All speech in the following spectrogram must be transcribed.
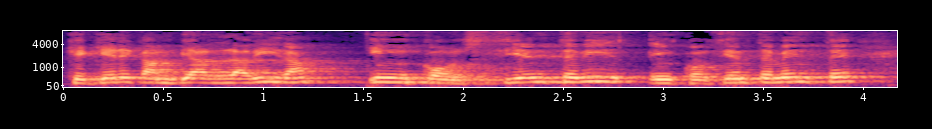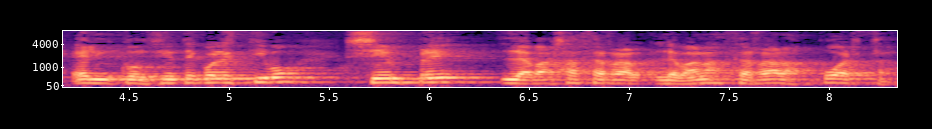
que quiere cambiar la vida, inconsciente, inconscientemente, el inconsciente colectivo siempre le, a cerrar, le van a cerrar las puertas.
